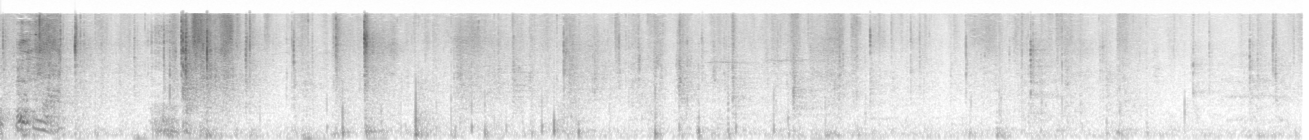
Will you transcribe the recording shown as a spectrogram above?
入って。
